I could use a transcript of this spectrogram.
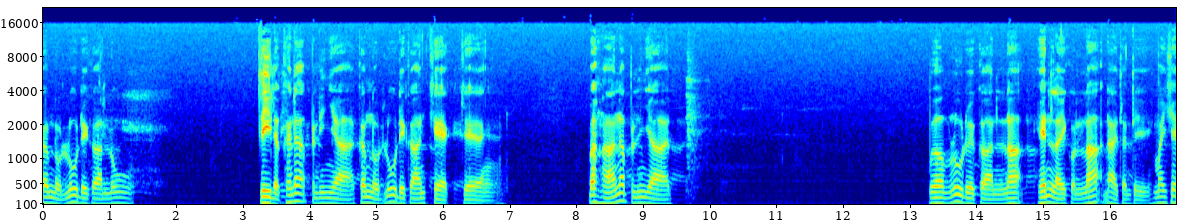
กำหนดรู้โดยการรู้ตีหลักคณะปริญญากำหนดรู้โดยการแจกแจงปหานปริญญาเบื่อรู้โดยการละ เห็นไหลก็ละได้ทันที ไม่ใช่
